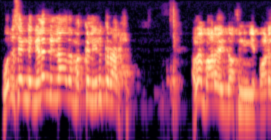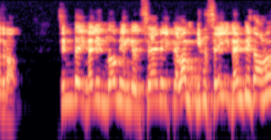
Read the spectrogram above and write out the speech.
ஒரு சென்ற நிலம் இல்லாத மக்கள் இருக்கிறார்கள். அதான் பாரதிதாசன் இங்கே பாடுகிறார். சிந்தை மெலிந்தோம் எங்கள் சேவைக்களம் இது செய் நன்றி தானோ?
